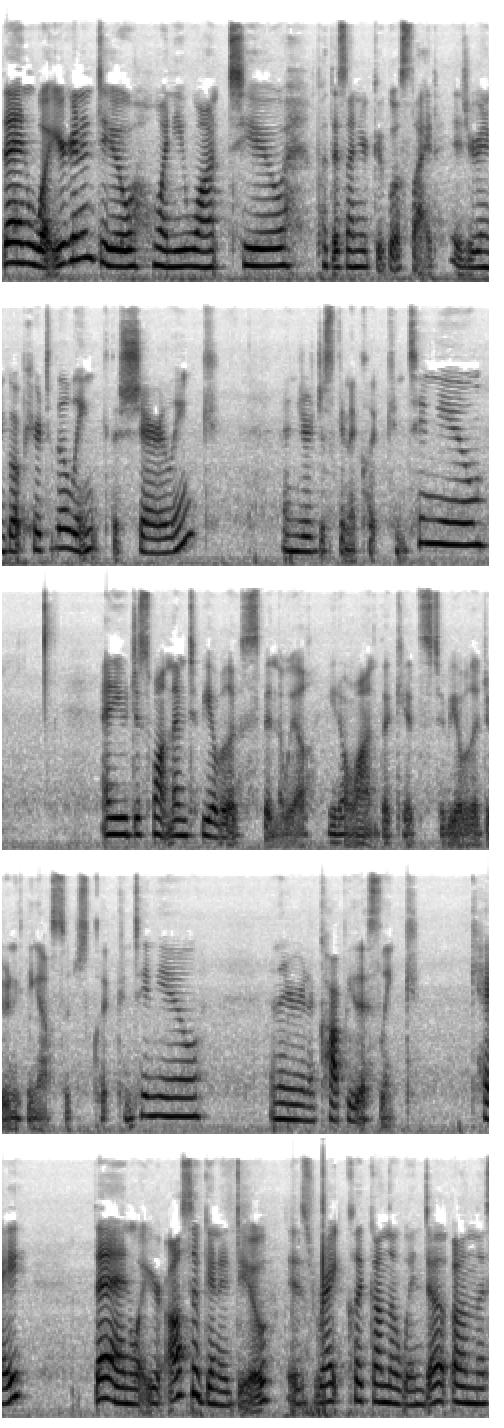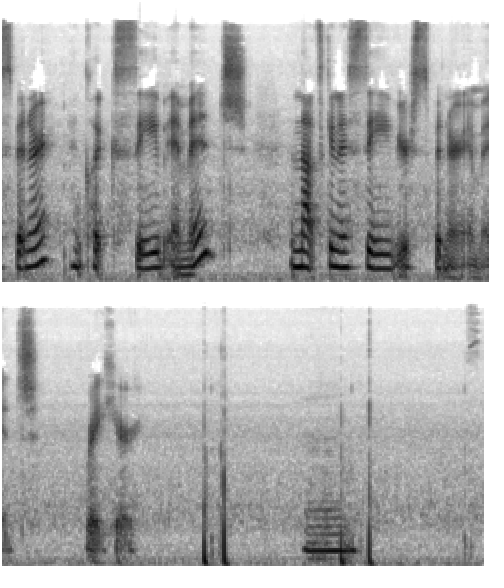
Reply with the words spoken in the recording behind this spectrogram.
Then what you're going to do when you want to put this on your Google slide is you're going to go up here to the link, the share link, and you're just going to click continue. and you just want them to be able to spin the wheel. You don't want the kids to be able to do anything else. So just click continue and then you're going to copy this link. Okay. Then what you're also going to do is right click on the window on the spinner and click save image and that's going to save your spinner image right here. Um,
